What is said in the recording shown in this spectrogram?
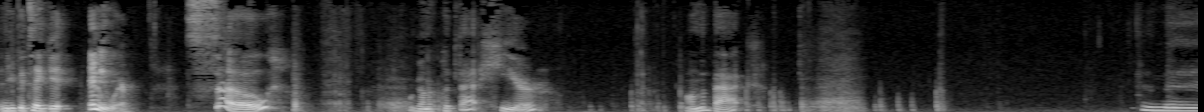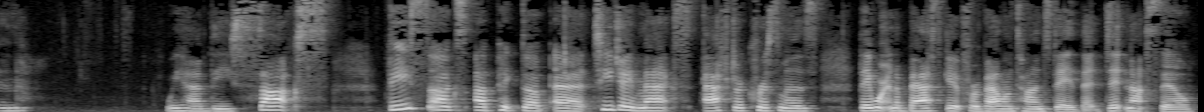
And you can take it anywhere. So we're gonna put that here on the back. And then we have these socks. These socks I picked up at TJ Maxx after Christmas. They were in a basket for Valentine's Day that did not sell.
